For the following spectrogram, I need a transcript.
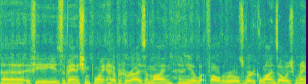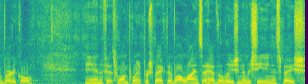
uh, if you use the vanishing point have a horizon line and you follow the rules vertical lines always remain vertical. And if it's one point perspective all lines that have the illusion of receding in space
